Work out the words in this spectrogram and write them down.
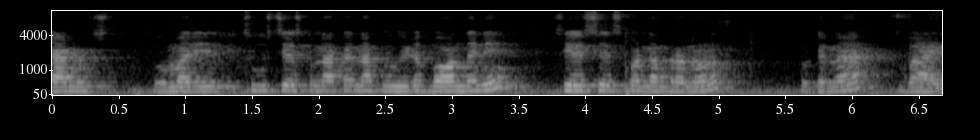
కామెంట్స్ మరి చూస్ చేసుకున్నాక నాకు వీడియో బాగుందని షేర్ చేసుకోండి అందరూ. ఓకేనా? బాయ్.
